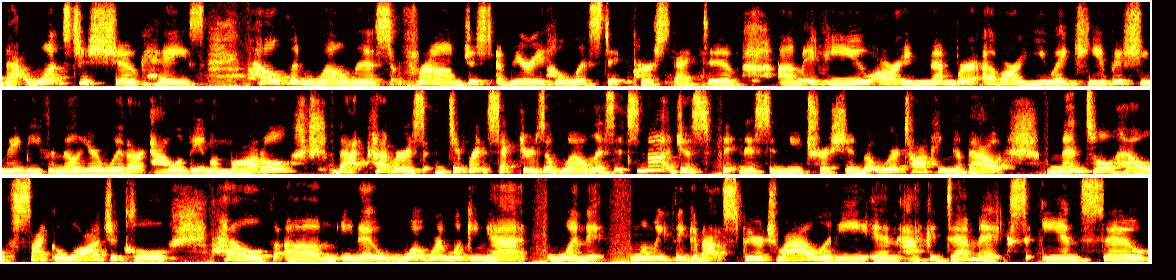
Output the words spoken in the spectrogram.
that wants to showcase health and wellness from just a very holistic perspective. Um, if you are a member of our UA campus, you may be familiar with our Alabama model that covers different sectors of wellness. It's not just fitness and nutrition, but we're talking about mental health, psychological health. Um, you know what we're looking at when it when we think about spirituality and academics, and so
